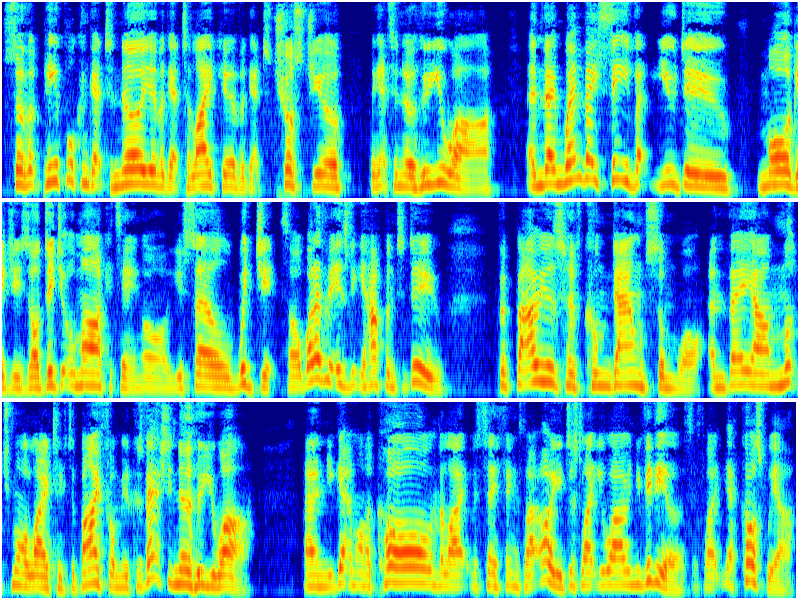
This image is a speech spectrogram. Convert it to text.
so that people can get to know you, they get to like you, they get to trust you, they get to know who you are. And then when they see that you do mortgages or digital marketing or you sell widgets or whatever it is that you happen to do, the barriers have come down somewhat and they are much more likely to buy from you because they actually know who you are. And you get them on a call and they're like, they say things like, Oh, you're just like you are in your videos. It's like, yeah, of course we are.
